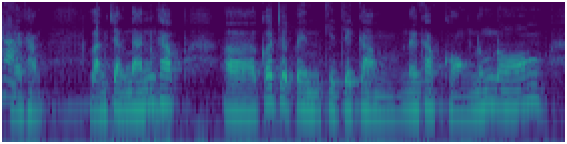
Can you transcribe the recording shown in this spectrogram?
ค่ะนะครับ หลังจากนั้นครับเอ่อก็จะเป็นกิจกรรมนะครับของน้องๆเอ่อ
